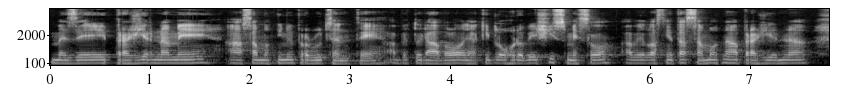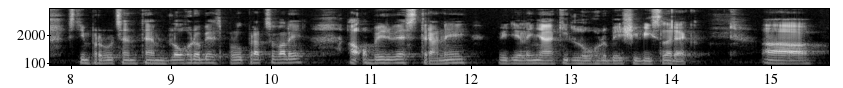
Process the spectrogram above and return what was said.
mezi pražírnami a samotnými producenty, aby to dávalo nějaký dlouhodobější smysl, aby vlastně ta samotná pražírna s tím producentem dlouhodobě spolupracovali a obě dvě strany viděli nějaký dlouhodobější výsledek. A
